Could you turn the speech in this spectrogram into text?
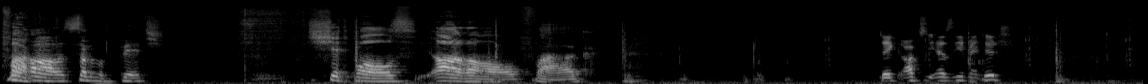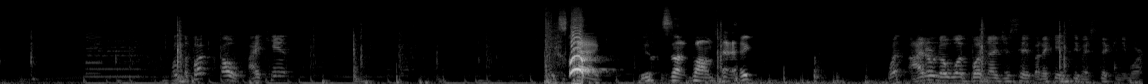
Fuck. Oh, son of a bitch. Shit balls. Oh, fuck. Jake obviously has the advantage. What the fuck? Oh, I can't. You know, it's not bomb tag. What? I don't know what button I just hit, but I can't see my stick anymore.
